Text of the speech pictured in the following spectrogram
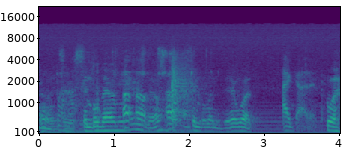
Oh, is there a symbol down here? Uh-oh, no? uh-oh. Symbol under there. What? I got it. What?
